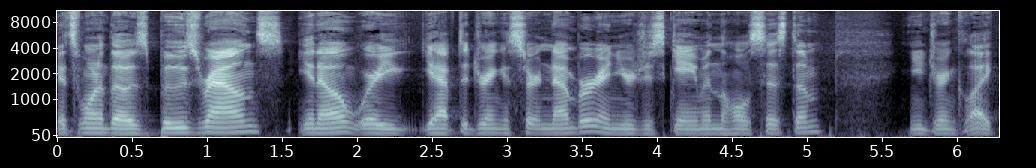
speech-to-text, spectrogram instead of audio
it's one of those booze rounds, you know, where you, you have to drink a certain number and you're just gaming the whole system. You drink like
